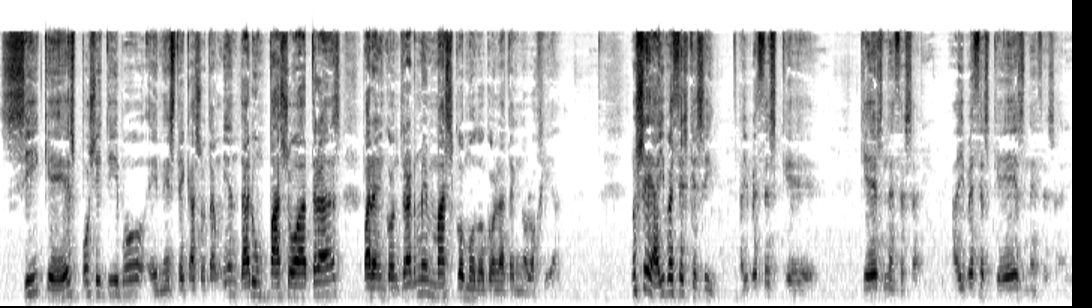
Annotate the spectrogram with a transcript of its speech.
sí que es positivo, en este caso también, dar un paso atrás para encontrarme más cómodo con la tecnología. No sé, hay veces que sí, hay veces que, es necesario, hay veces que es necesario.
